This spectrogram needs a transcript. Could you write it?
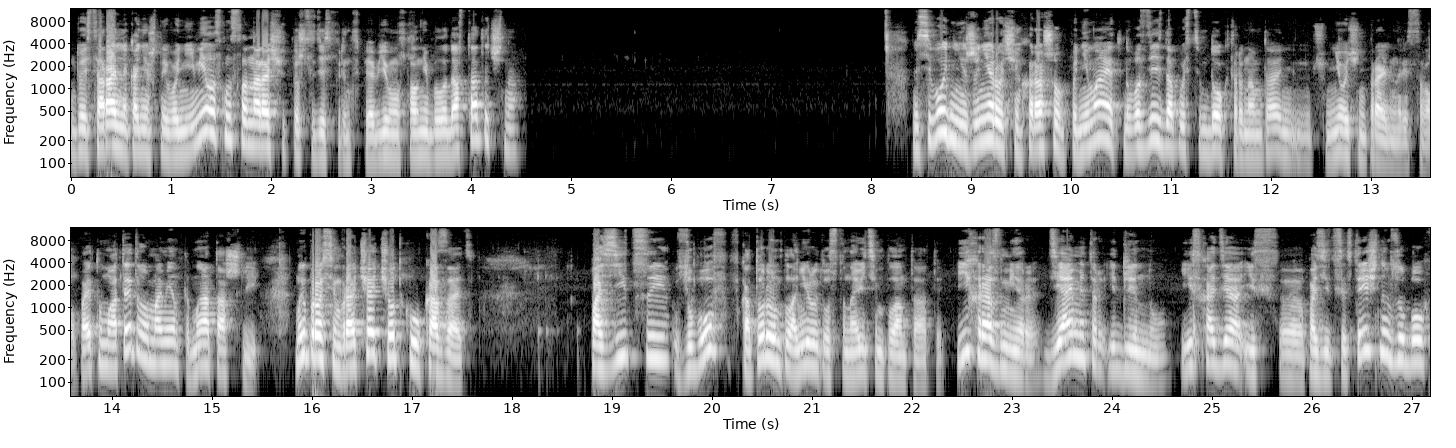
Ну, то есть орально, конечно, его не имело смысла наращивать, потому что здесь, в принципе, объема вполне было достаточно. На сегодня инженер очень хорошо понимает, но вот здесь, допустим, доктор нам да, не очень правильно нарисовал. Поэтому от этого момента мы отошли. Мы просим врача четко указать, позиции зубов, в которые он планирует установить имплантаты, их размеры, диаметр и длину. И исходя из э, позиции встречных зубов,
